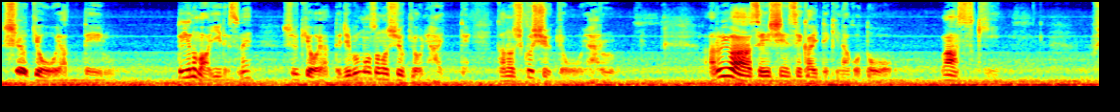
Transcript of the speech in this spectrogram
宗教をやっているっていうのもいいですね。宗教をやって、自分もその宗教に入って、楽しく宗教をやる。あるいは精神世界的なことが好き。不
